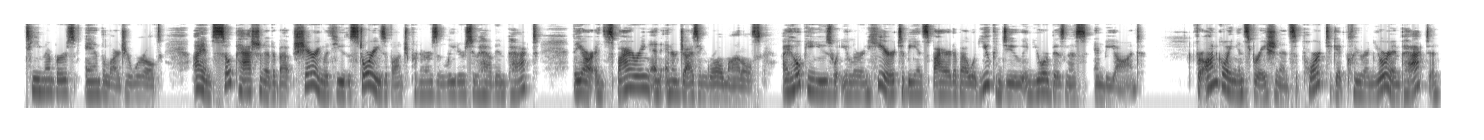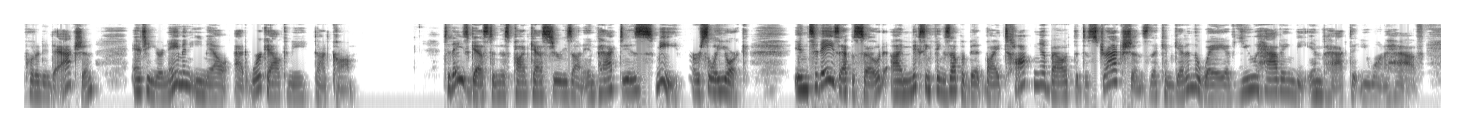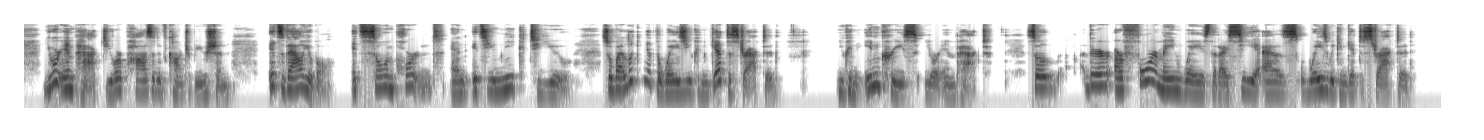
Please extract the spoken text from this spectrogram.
team members, and the larger world. I am so passionate about sharing with you the stories of entrepreneurs and leaders who have impact. They are inspiring and energizing role models. I hope you use what you learn here to be inspired about what you can do in your business and beyond. For ongoing inspiration and support to get clear on your impact and put it into action, enter your name and email at workalchemy.com. Today's guest in this podcast series on impact is me, Ursula Jorch. In today's episode, I'm mixing things up a bit by talking about the distractions that can get in the way of you having the impact that you want to have. Your impact, your positive contribution, it's valuable. It's so important and it's unique to you. So by looking at the ways you can get distracted, you can increase your impact. So there are four main ways that I see as ways we can get distracted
